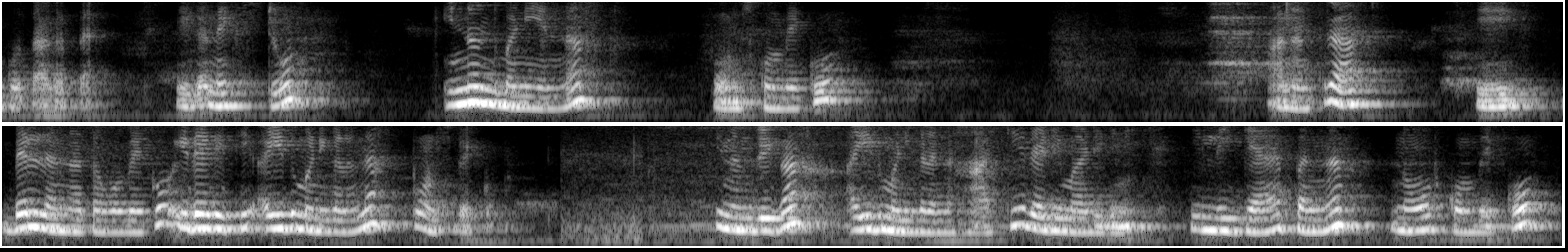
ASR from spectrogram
ಗೊತ್ತಾಗತ್ತೆ. ಈಗ ನೆಕ್ಸ್ಟು ಇನ್ನೊಂದು ಮಣಿಯನ್ನು ಪೋಣಿಸ್ಕೊಬೇಕು. ಆನಂತರ ಈ ಬೆಲ್ಲನ್ನು ತಗೋಬೇಕು. ಇದೇ ರೀತಿ ಐದು ಮಣಿಗಳನ್ನು ಪೋಣಿಸ್ಬೇಕು. ಇನ್ನೊಂದು ಈಗ ಐದು ಮಣಿಗಳನ್ನು ಹಾಕಿ ರೆಡಿ ಮಾಡಿದ್ದೀನಿ. ಇಲ್ಲಿ ಗ್ಯಾಪನ್ನು ನೋಡ್ಕೊಬೇಕು.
